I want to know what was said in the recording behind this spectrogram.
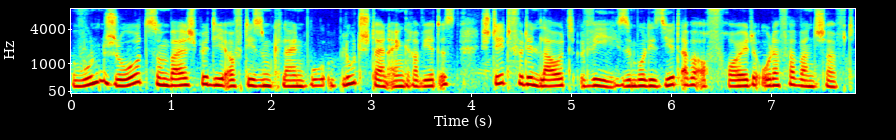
Wunjo zum Beispiel, die auf diesem kleinen Blutstein eingraviert ist, steht für den Laut W, symbolisiert aber auch Freude oder Verwandtschaft.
